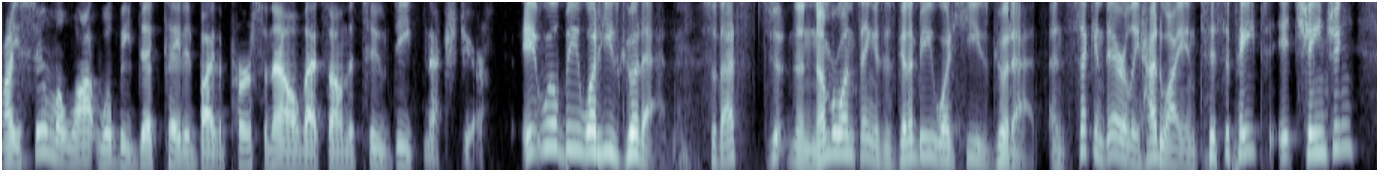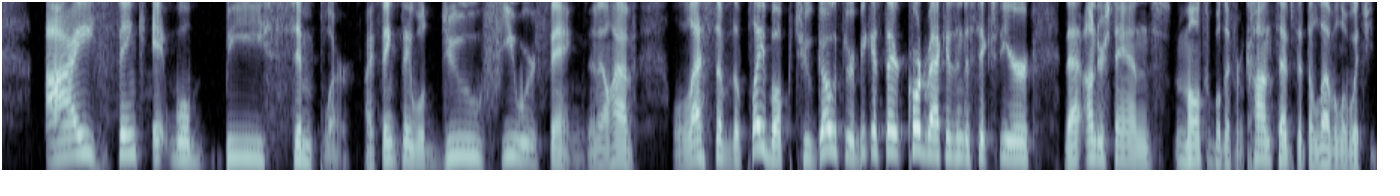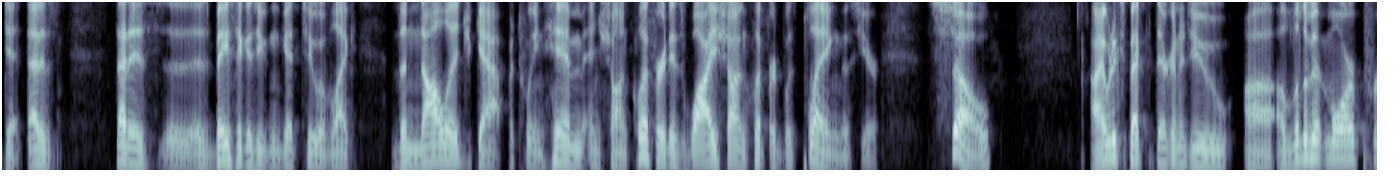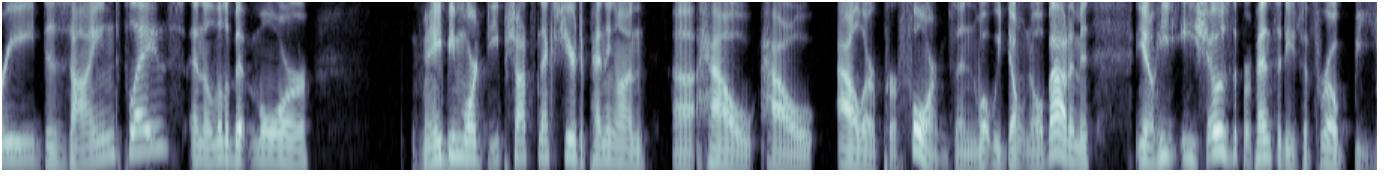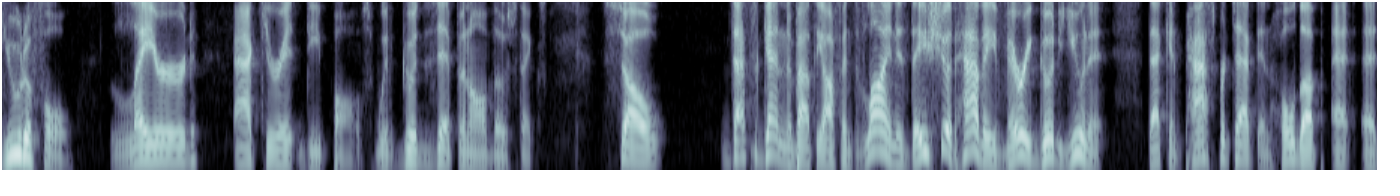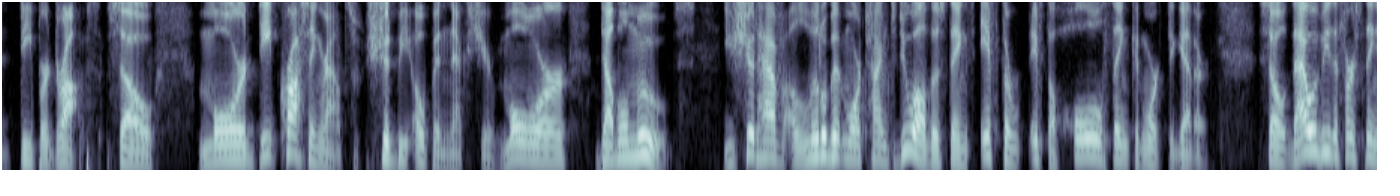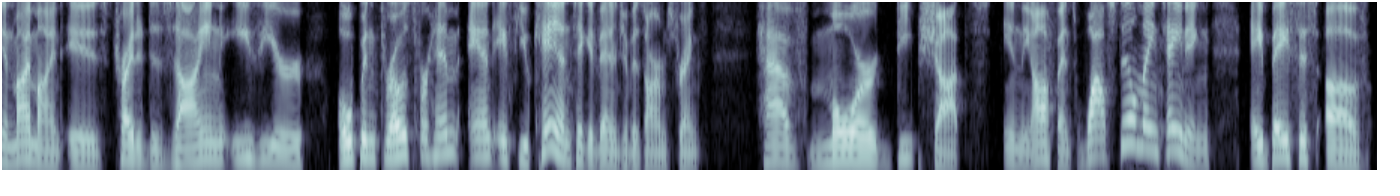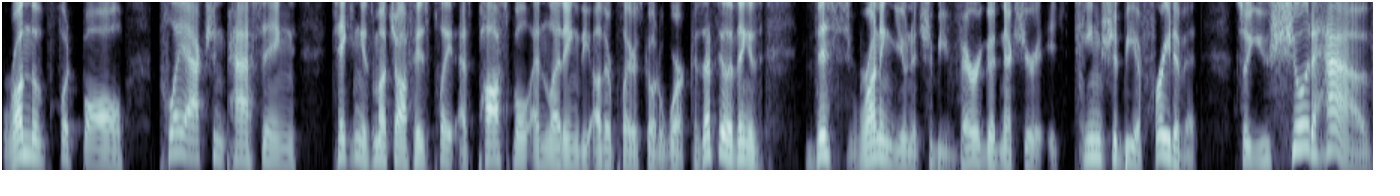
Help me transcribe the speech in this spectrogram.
I assume a lot will be dictated by the personnel that's on the two deep next year. It will be what he's good at. So that's the number one thing is is going to be what he's good at. And secondarily, how do I anticipate it changing? I think it will be simpler. I think they will do fewer things and they'll have less of the playbook to go through because their quarterback isn't a sixth year that understands multiple different concepts at the level of which he did. That is that is uh, as basic as you can get to of like the knowledge gap between him and Sean Clifford is why Sean Clifford was playing this year. So I would expect that they're going to do uh, a little bit more pre-designed plays and a little bit more maybe more deep shots next year, depending on uh, how how Allar performs. And what we don't know about him, you know, he he shows the propensity to throw beautiful, layered, accurate deep balls with good zip and all of those things. So that's again about the offensive line is they should have a very good unit that can pass protect and hold up at, at deeper drops. So more deep crossing routes should be open next year. More double moves. You should have a little bit more time to do all those things if the if the whole thing can work together. So that would be the first thing in my mind is try to design easier open throws for him and if you can take advantage of his arm strength, have more deep shots in the offense while still maintaining a basis of run the football, play action passing, taking as much off his plate as possible and letting the other players go to work. Because that's the other thing is this running unit should be very good next year. It, teams should be afraid of it. So you should have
